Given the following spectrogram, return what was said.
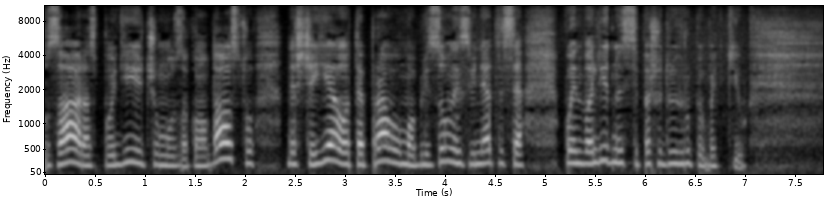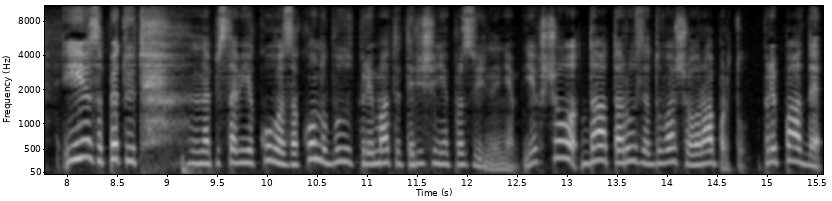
зараз по діючому законодавству, де ще є оте право мобілізованих звільнятися по інвалідності першої другої групи батьків. І запитують, на підставі якого закону будуть приймати те рішення про звільнення. Якщо дата розгляду вашого рапорту припаде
